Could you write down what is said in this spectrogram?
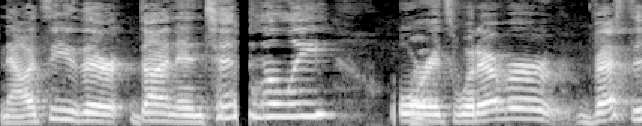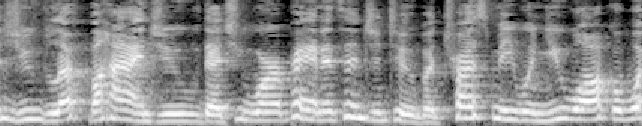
Now it's either done intentionally or it's whatever vestige you've left behind you that you weren't paying attention to. But trust me, when you walk away,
